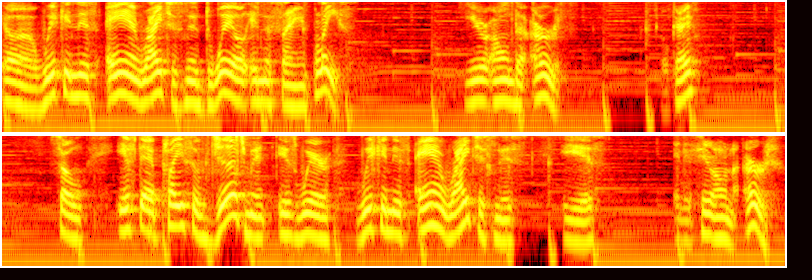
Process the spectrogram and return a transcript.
uh, wickedness and righteousness dwell in the same place? Here on the earth. Okay. So if that place of judgment is where wickedness and righteousness is, and it's here on the earth,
